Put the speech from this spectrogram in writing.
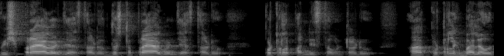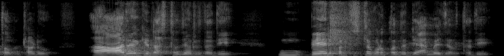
విషప్రయోగం చేస్తాడు. దుష్టప్రయోగం చేస్తాడు. కుట్రలు పన్నిస్తూ ఉంటాడు. ఆ కుట్రలకు బలవుతూ ఉంటాడు. ఆ ఆరోగ్య నష్టం జరుగుతుంది. పేరు ప్రతిష్టలు కూడా కొంత డ్యామేజ్ అవుతుంది.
